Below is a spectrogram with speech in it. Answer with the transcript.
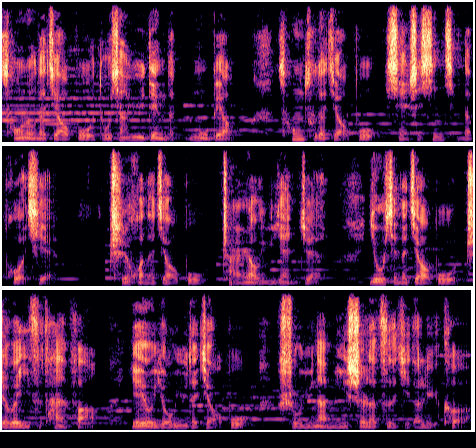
从容的脚步独向预定的目标，匆促的脚步显示心情的迫切，迟缓的脚步缠绕于厌倦，悠闲的脚步只为一次探访，也有犹豫的脚步，属于那迷失了自己的旅客。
